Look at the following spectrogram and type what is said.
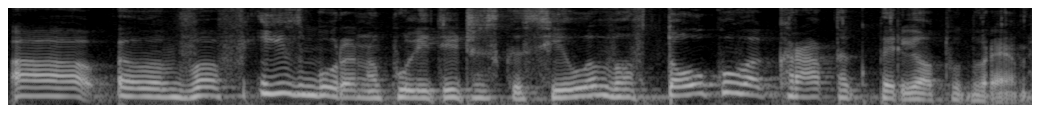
А, а, в избора на политическа сила в толкова кратък период от време?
